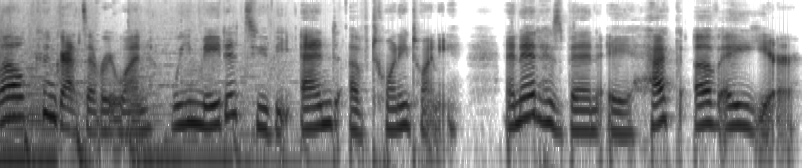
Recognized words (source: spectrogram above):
Well, congrats everyone. We made it to the end of 2020, and it has been a heck of a year.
